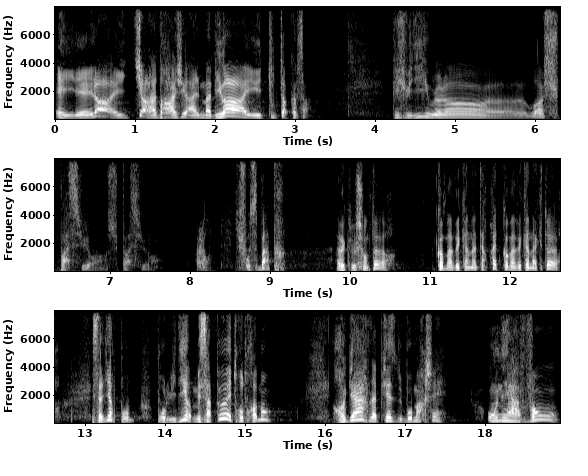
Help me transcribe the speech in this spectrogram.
et il est là, et il tient la dragée à Almaviva, et tout le temps comme ça. Puis je lui dis, oulala, euh, ouais, je suis pas sûr, hein, je suis pas sûr. Alors, il faut se battre avec le chanteur comme avec un interprète, comme avec un acteur. C'est-à-dire pour, lui dire, mais ça peut être autrement. Regarde la pièce de Beaumarchais. On est avant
